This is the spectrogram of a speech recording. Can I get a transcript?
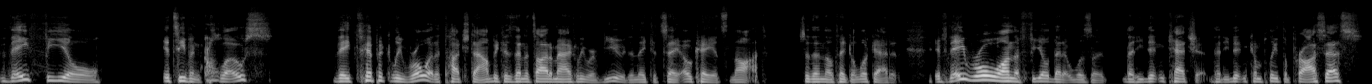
they feel it's even close, they typically roll it a touchdown because then it's automatically reviewed, and they could say, okay, it's not. So then they'll take a look at it. If they roll on the field that it was a that he didn't catch it, that he didn't complete the process,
